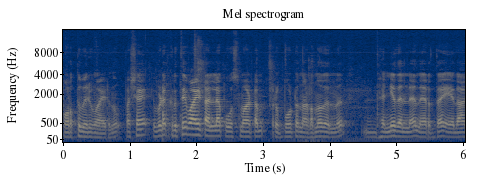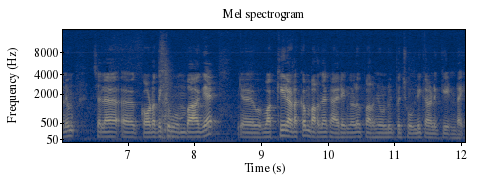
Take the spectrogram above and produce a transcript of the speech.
പുറത്തു വരുമായിരുന്നു. പക്ഷേ ഇവിടെ കൃത്യമായിട്ടല്ല പോസ്റ്റ്മോർട്ടം റിപ്പോർട്ട് നടന്നതെന്ന് ധന്യ തന്നെ നേരത്തെ ഏതാനും ചില കോടതിക്ക് മുമ്പാകെ വക്കീലടക്കം പറഞ്ഞ കാര്യങ്ങൾ പറഞ്ഞുകൊണ്ട് ഇപ്പോൾ ചൂണ്ടിക്കാണിക്കുകയുണ്ടായി.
